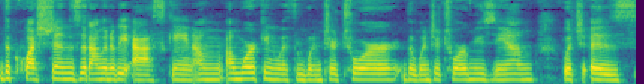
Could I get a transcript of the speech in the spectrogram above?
the questions that I'm going to be asking, I'm, I'm working with Winterthur, the Winterthur Museum, which is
